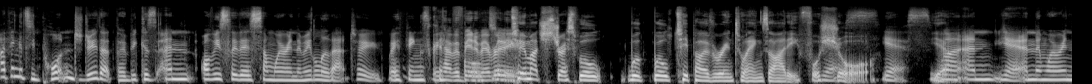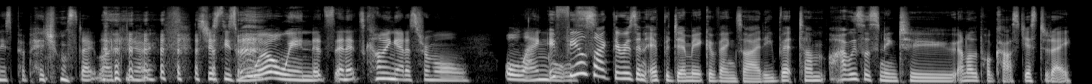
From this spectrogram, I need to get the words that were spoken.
I think it's important to do that though, because and obviously there's somewhere in the middle of that too, where things can have a bit of fall everything. to- too much stress will will, will tip over into anxiety for Yes, sure Yes. Yeah. Well, and yeah, and then we're in this perpetual state, like you know, it's just this whirlwind. It's and it's coming at us from all all angles. It feels like there is an epidemic of anxiety, but um, I was listening to another podcast yesterday,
